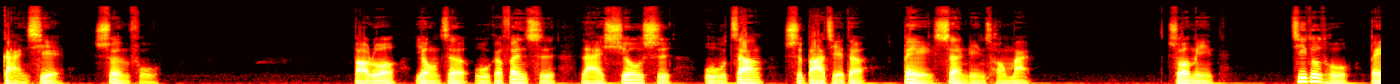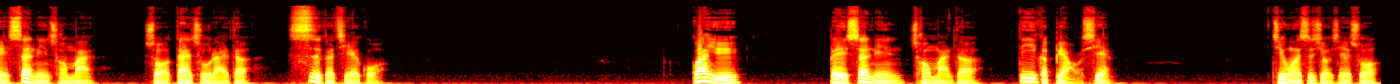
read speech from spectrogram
感谢、顺服。保罗用这五个分词来修饰五章十八节的被圣灵充满，说明基督徒被圣灵充满所带出来的四个结果。关于被圣灵充满的第一个表现，经文十九节说：“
